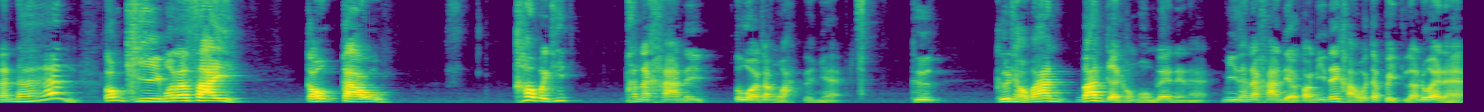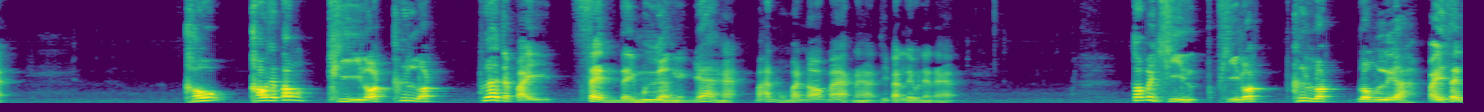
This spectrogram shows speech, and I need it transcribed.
นานๆ ต้องขี่มอเตอร์ไซค์เก่าๆเข้าไปที่ ธนาคารในตัวจังหวัดอย่างเงี้ยคือคือแถวบ้านบ้านเกิดของผมเลยเนี่ยนะฮะมีธนาคารเดียวตอนนี้ได้ข่าวว่าจะปิดแล้วด้วยนะฮะเขาเขาจะต้องขี่รถขึ้นรถเพื่อจะไปเซ็นในเมืองอย่างเงี้ยฮะบ้านผมบ้านนอกมากนะฮะที่แปดริ้วเนี่ยนะฮะต้องไปขี่ขี่รถขึ้นรถลงเรือไปเซ็น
